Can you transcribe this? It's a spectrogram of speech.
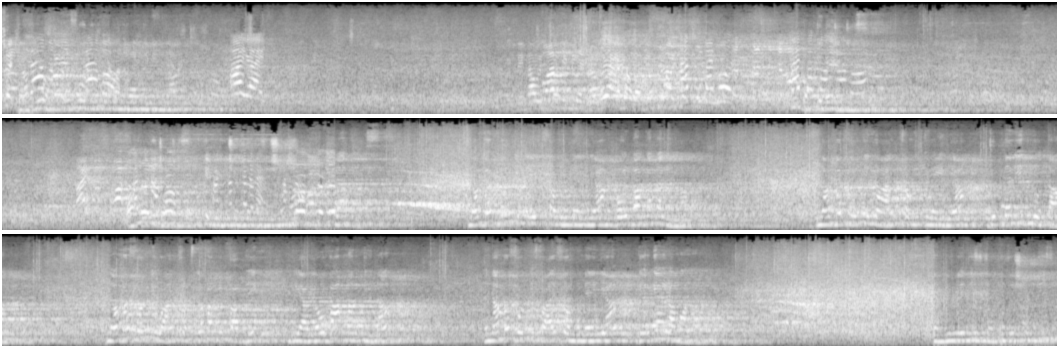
Trzecia. Bravo, Order to bravo! the right again. Ai, ai! Tej małej Number 38 from Romania, Bolba Catalina. Number 39 from Lithuania, Juknelit Ruta. Number 41 from Slovak Republic, Vianova Martina. And number 45 from Romania, Gergely Ramola. Can you ladies from position, please?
